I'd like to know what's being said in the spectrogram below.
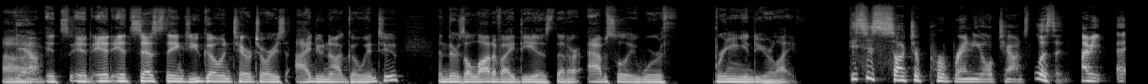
Uh, Yeah. it's it, it it says things you go in territories I do not go into, and there's a lot of ideas that are absolutely worth bringing into your life. This is such a perennial challenge. Listen, I mean, uh,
